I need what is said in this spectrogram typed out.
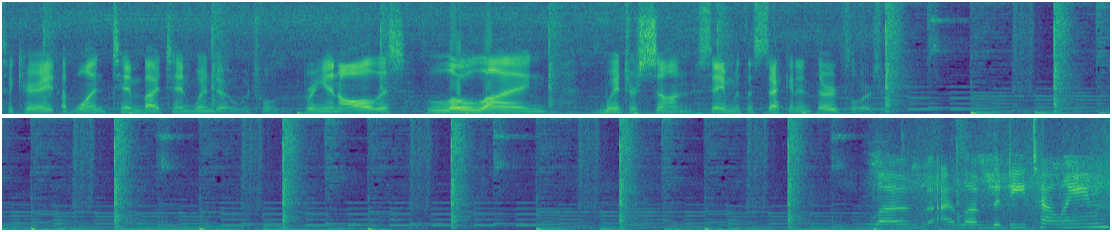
to create a one 10 by 10 window, which will bring in all this low-lying winter sun. Same with the second and third floors. Love I love the detailing,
